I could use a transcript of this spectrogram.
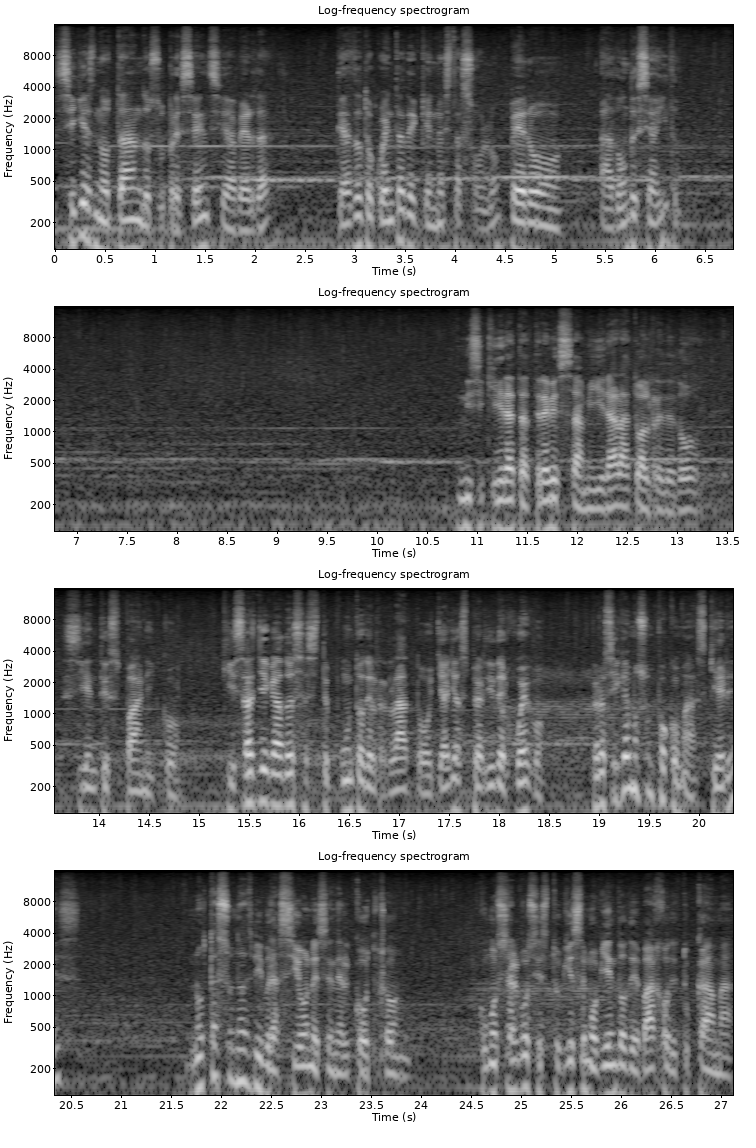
sigues notando su presencia, ¿verdad? Te has dado cuenta de que no está solo, pero ¿a dónde se ha ido? Ni siquiera te atreves a mirar a tu alrededor. Sientes pánico. Quizás llegados a este punto del relato ya hayas perdido el juego. Pero sigamos un poco más, ¿quieres? Notas unas vibraciones en el colchón, como si algo se estuviese moviendo debajo de tu cama.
